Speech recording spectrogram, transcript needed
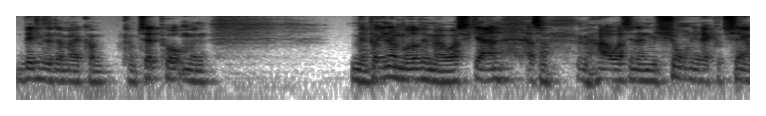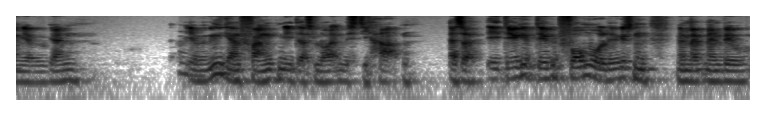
virkelig det der med at komme, komme tæt på, men, men på en eller anden måde vil man jo også gerne, altså man har jo også en mission i rekruttering, om jeg vil gerne, jeg vil egentlig gerne fange dem i deres løgn, hvis de har den. Altså, det er jo ikke, det er jo ikke et formål, det er ikke sådan, men man, man vil jo,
